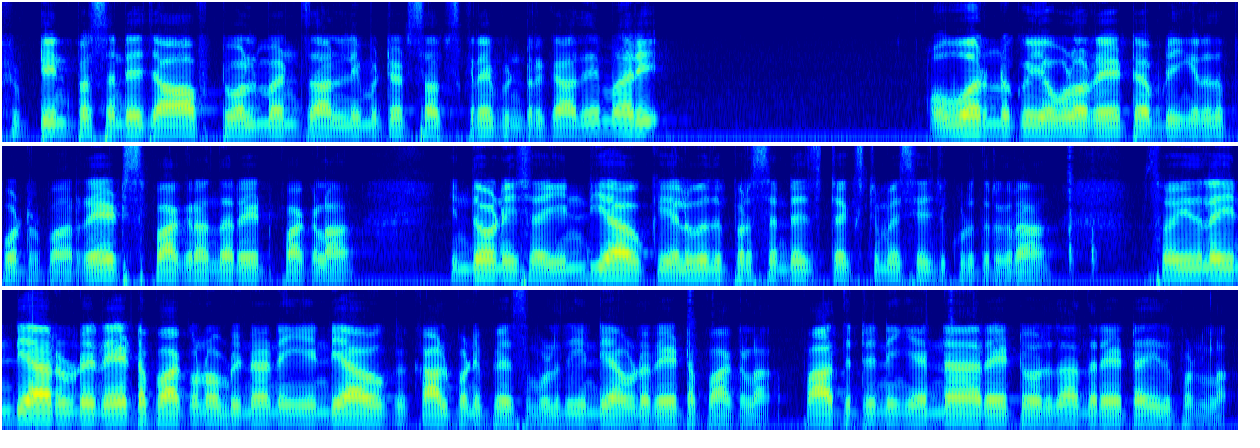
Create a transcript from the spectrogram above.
fifteen percentage off twelve months unlimited சப்ஸ்கிரைப்னு இருக்குது அதே மாதிரி ஒவ்வொன்றுக்கும் எவ்வளோ ரேட் அப்படிங்கிறது போட்டிருப்பான். ரேட்ஸ் பார்க்குறாந்தா ரேட் பார்க்கலாம். இந்தோனேஷியா இந்தியாவுக்கு எழுபது பர்சன்டேஜ் டெக்ஸ்ட் மெசேஜ் கொடுத்துருக்குறான். ஸோ இதில் இந்தியாவோடைய ரேட்டை பார்க்கணும் அப்படின்னா நீங்கள் இந்தியாவுக்கு கால் பண்ணி பேசும்பொழுது இந்தியாவோட ரேட்டை பார்க்கலாம். பார்த்துட்டு நீங்கள் என்ன ரேட் வருதோ அந்த ரேட்டை இது பண்ணலாம்.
